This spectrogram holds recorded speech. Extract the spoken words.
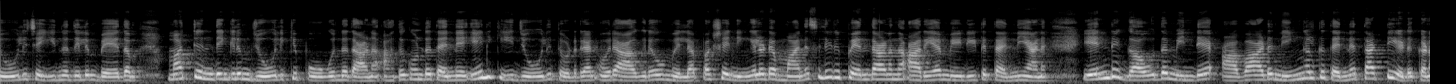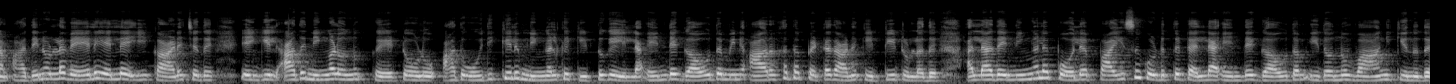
ജോലി ചെയ്യുന്നതിലും ഭേദം മറ്റെന്തെങ്കിലും ജോലിക്ക് പോകുന്നതാണ്. അതുകൊണ്ട് തന്നെ എനിക്ക് ഈ ജോലി തുടരാൻ ഒരാഗ്രഹവുമില്ല. പക്ഷേ നിങ്ങളുടെ മനസ്സിലിരിപ്പ് എന്താണെന്ന് അറിയാൻ വേണ്ടിയിട്ട് തന്നെയാണ്. എന്റെ ഗൗതമിന്റെ അവാർഡ് നിങ്ങൾക്ക് തന്നെ തട്ടിയെടുക്കണം. അതിനുള്ള വേലയല്ലേ ഈ കാണിച്ചത്. എങ്കിൽ അത് നിങ്ങളൊന്ന് കേട്ടോളൂ. അത് ഒരിക്കലും നിങ്ങൾക്ക് കിട്ടുകയില്ല. എന്റെ ഗൗതമിന് അർഹതപ്പെട്ടതാണ് കിട്ടിയിട്ടുള്ളത്. അല്ലാതെ നിങ്ങളെപ്പോലെ പൈസ കൊടുത്തിട്ടല്ല എന്റെ ഗൗതം ഇതൊന്നും വാങ്ങിക്കുന്നത്.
